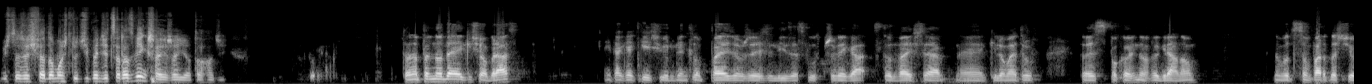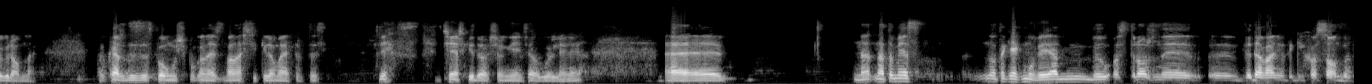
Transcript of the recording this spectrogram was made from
myślę, że świadomość ludzi będzie coraz większa, jeżeli o to chodzi. To na pewno daje jakiś obraz. I tak jak kiedyś Jurgen Klopp powiedział, że jeżeli zespół przebiega 120 e, kilometrów, to jest spokojną wygraną, no bo to są wartości ogromne. To każdy zespół musi pokonać 12 kilometrów. To jest, jest ciężkie do osiągnięcia ogólnie, nie? E, na, natomiast, no tak jak mówię, ja bym był ostrożny w wydawaniu takich osądów,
